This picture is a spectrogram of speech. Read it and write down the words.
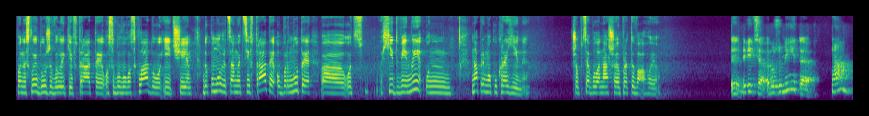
понесли дуже великі втрати особового складу, і чи допоможуть саме ці втрати обернути е, от хід війни у напрямок України, щоб це була нашою противагою? Е, Дивіться, розумієте, там,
